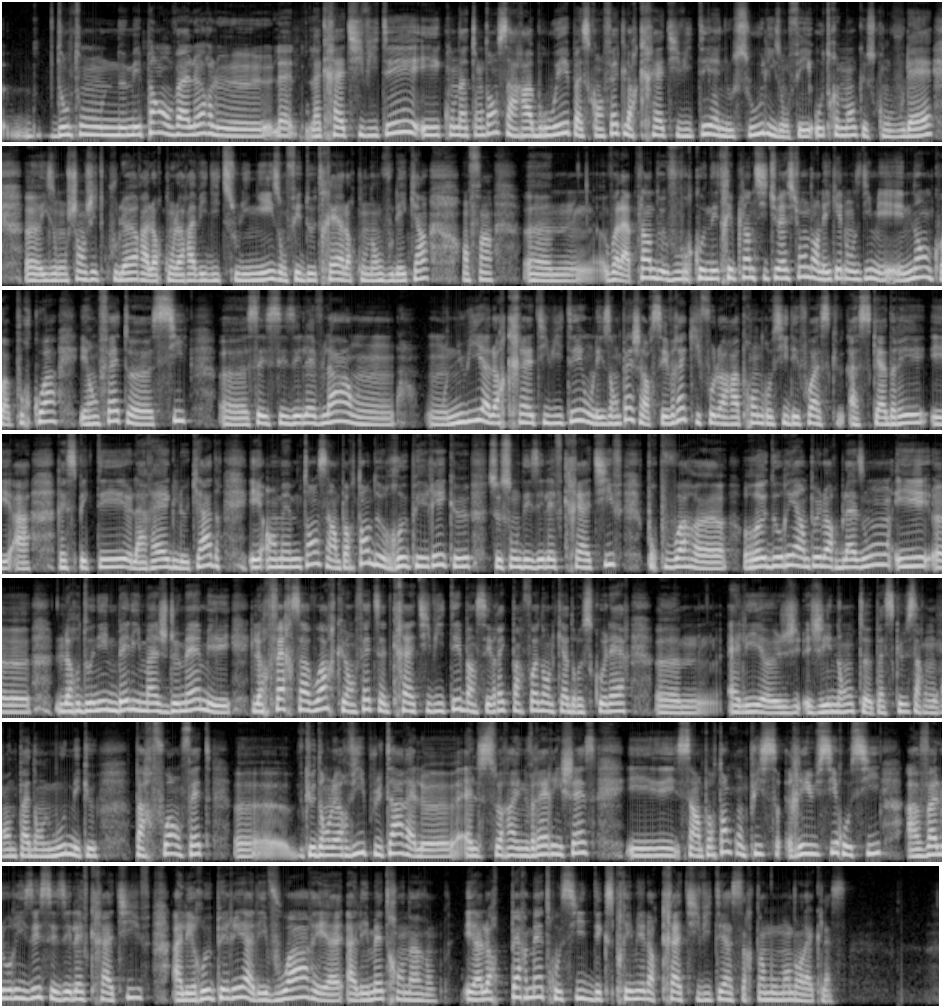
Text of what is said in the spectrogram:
dont on ne met pas en valeur le, la, créativité et qu'on a tendance à rabrouer parce qu'en fait leur créativité elle nous saoule. Ils ont fait autrement que ce qu'on voulait. Euh, ils ont changé de couleur alors qu'on leur avait dit de souligner. Ils ont fait deux traits alors qu'on n'en voulait qu'un. Enfin euh, voilà, plein de vous reconnaîtrez plein de situations dans lesquelles on se dit mais non quoi, pourquoi? Et en fait euh, si euh, ces, ces élèves là ont on nuit à leur créativité, on les empêche. Alors c'est vrai qu'il faut leur apprendre aussi des fois à se, cadrer et à respecter la règle, le cadre. Et en même temps, c'est important de repérer que ce sont des élèves créatifs pour pouvoir euh, redorer un peu leur blason et euh, leur donner une belle image d'eux-mêmes et leur faire savoir qu'en fait cette créativité, ben c'est vrai que parfois dans le cadre scolaire, euh, elle est gênante parce que ça on rentre pas dans le mood, mais que parfois en fait que dans leur vie plus tard, elle sera une vraie richesse et c'est important qu'on puisse réussir aussi à valoriser ces élèves créatifs, à les repérer, à les voir et à, les mettre en avant. Et à leur permettre aussi d'exprimer leur créativité à certains moments dans la classe.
